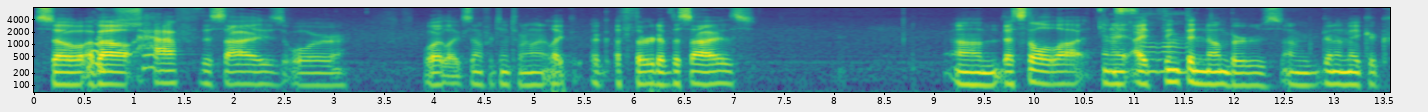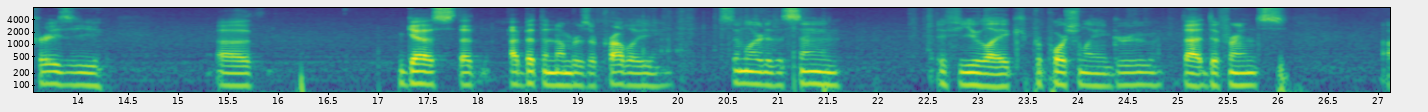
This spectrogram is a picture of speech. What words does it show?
So Holy about shit. half the size, or what, like 7, 14, 21, like a, a third of the size. Um, that's still a lot. And That's I, I think the numbers, I'm going to make a crazy uh, guess that I bet the numbers are probably similar to the same if you like proportionally grew that difference uh,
